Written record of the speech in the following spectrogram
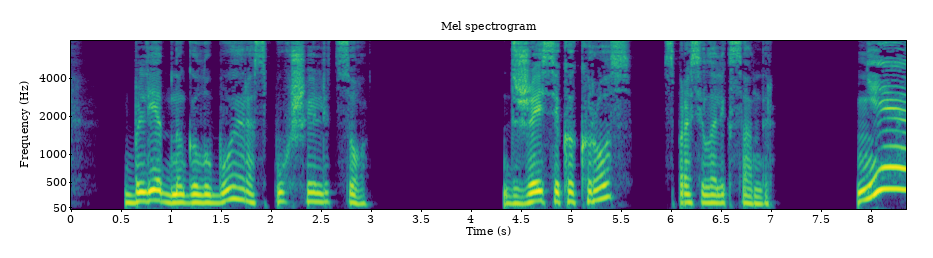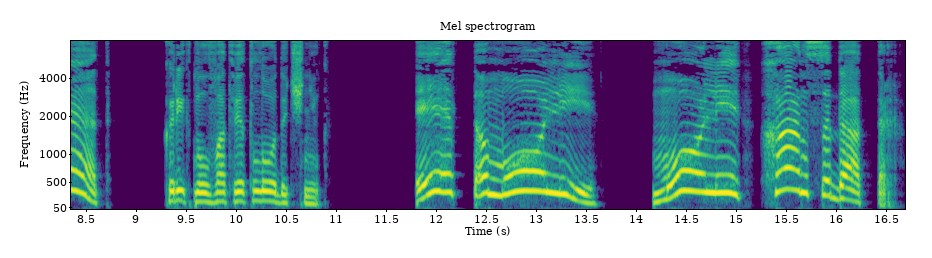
бледно-голубое распухшее лицо. «Джессика Кросс?» — спросил Александр. «Нет!» — крикнул в ответ лодочник. «Это Молли! Молли Ханседаттер!»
